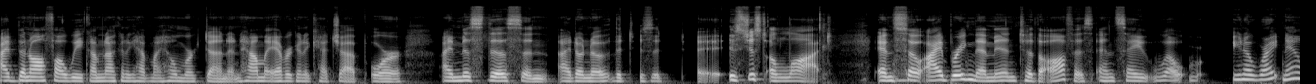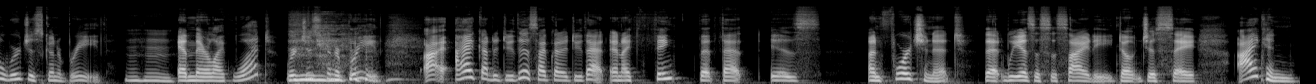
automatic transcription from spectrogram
I've been off all week. I'm not going to have my homework done, and how am I ever going to catch up? Or I missed this, and I don't know. That is it. Uh, it's just a lot, and so I bring them into the office and say, "Well, you know, right now we're just going to breathe." Mm-hmm. And they're like, "What? We're just going to breathe? I I got to do this. I've got to do that." And I think that that is unfortunate that we as a society don't just say, "I can."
